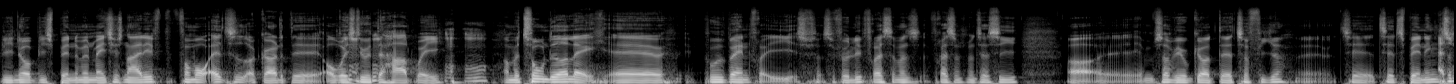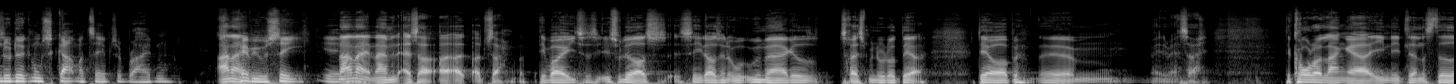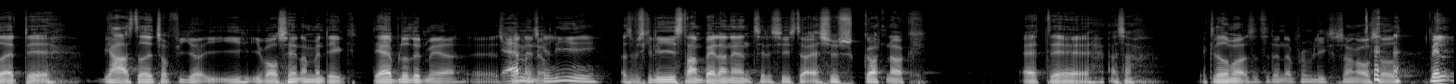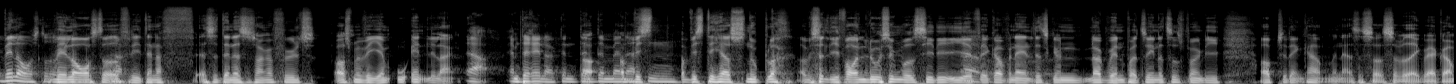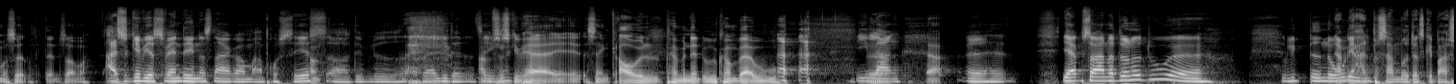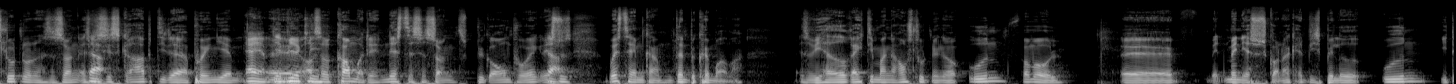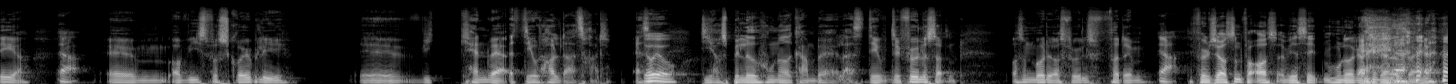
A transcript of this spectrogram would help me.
blive nå at blive spændende. Men Manchester United formår altid at gøre det, det always do it the hard way. og med to nederlag øh, på udbanen, fra, i, selvfølgelig fristes man, fristes man til at sige, og øh, jamen, så har vi jo gjort uh, top 4 øh, til, til et spænding. Altså nu er det jo ikke nogen skam at tabe til Brighton. Ah, nej, Kan vi jo se. Øh, Nej, nej, nej, men altså, og, og, og, så, det var is- isoleret også, set også en udmærket 60 minutter der, deroppe. Øhm, men altså, det korte og lange er egentlig et eller andet sted, at øh, vi har stadig top 4 i, i, i vores hænder, men det, det er blevet lidt mere øh, spændende Ja, man skal nu. lige... Altså, vi skal lige stramme ballerne an til det sidste, og jeg synes godt nok, at øh, altså, jeg glæder mig altså til den der Premier League-sæson overstået. Vel, vel overstået. Vel overstået, Ja. fordi den, er, altså, den her sæson har føltes også med VM uendelig lang. Ja, jamen det er rent nok. Den, den, og, den man og, er hvis, sådan... og hvis det her snubler, og vi så lige får en losing mod City i Ja. FA Cup-finalen, det skal vi nok vende på et senere tidspunkt i, op til den kamp, men altså, så, så ved jeg ikke, hvad jeg gør mig selv den sommer. Ej, så skal vi have Svante ind og snakke om en proces, og det er blevet... Altså alle de der ting. Jamen, så skal vi have altså, en gravøl permanent udkom hver uge. En lang. ja. Øh, ja, så Anna, det er noget, du... Øh, du lige bed note Jamen, jeg har i. det på samme måde. Den skal bare slutte nu den sæson. Altså, Ja. ja. vi skal skrabe de der point hjem. Ja, jamen, det er Øh, virkelig- og så kommer det næste sæson bygge ovenpå. Ikke? Jeg Ja. synes, West Ham-kampen, den bekymrede mig. Altså, vi havde rigtig mange afslutninger uden for mål. Øh, men, men jeg synes godt nok, at vi spillede uden idéer. Ja. øh, og vise, hvor skrøbelige øh, vi kan være. Altså, det er jo et hold, der er træt. Altså, Jo, jo. De har spillet 100 kampe, eller, altså, det, det føles sådan. Og sådan må det også føles for dem. Ja, Det føles jo også sådan for os, at vi har set dem 100 gange i den her sæson. ja men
